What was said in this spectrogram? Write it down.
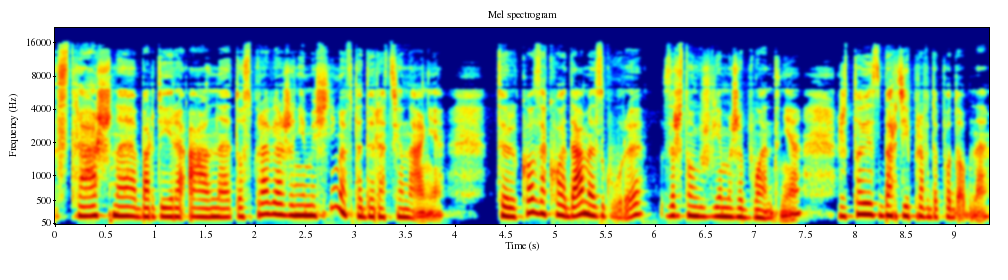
straszne, bardziej realne. To sprawia, że nie myślimy wtedy racjonalnie tylko zakładamy z góry, zresztą już wiemy, że błędnie, że to jest bardziej prawdopodobne,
